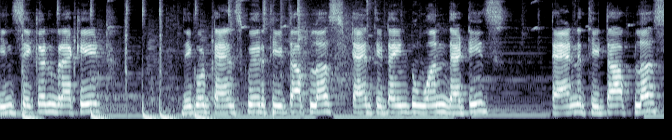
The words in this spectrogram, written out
in second bracket देखो tan square theta plus tan theta into one that is tan theta plus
